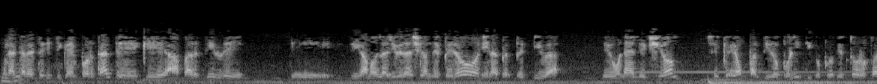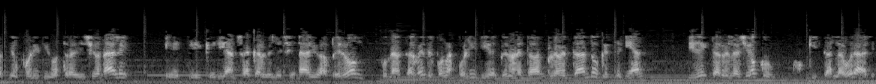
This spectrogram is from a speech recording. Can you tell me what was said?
Una característica importante es que a partir de, digamos, la liberación de Perón y la perspectiva de una elección, se crea un partido político, porque todos los partidos políticos tradicionales este, querían sacar del escenario a Perón, fundamentalmente por las políticas que Perón estaba implementando, que tenían directa relación con conquistas laborales.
